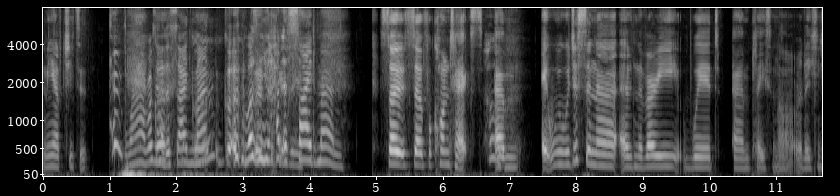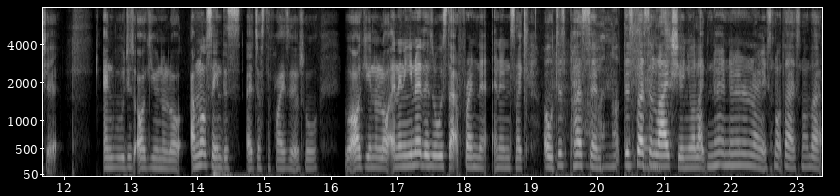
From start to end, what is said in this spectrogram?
Me, I've cheated. Wow, Rosie had a side man. Go- go- Wasn't you had a side man? So so for context, Oh. um, it, we were just in a in a very weird um place in our relationship, and we were just arguing a lot. I'm not saying this uh, justifies it at all. We were arguing a lot, and then you know, there's always that friend, that- and then it's like, oh, this person, this person likes you, and you're like, no, no, no, no, no, it's not that, it's not that,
